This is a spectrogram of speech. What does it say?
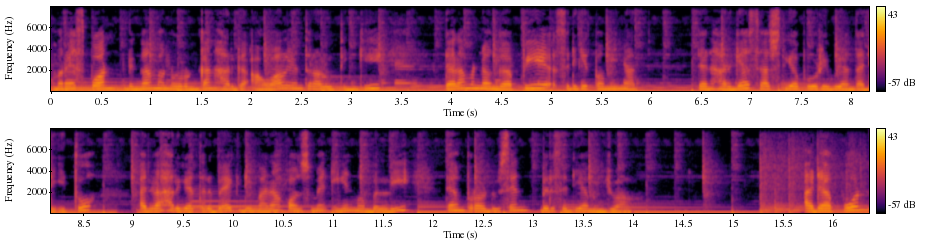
merespon dengan menurunkan harga awal yang terlalu tinggi dalam menanggapi sedikit peminat dan harga 130.000 yang tadi itu adalah harga terbaik di mana konsumen ingin membeli dan produsen bersedia menjual. Adapun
